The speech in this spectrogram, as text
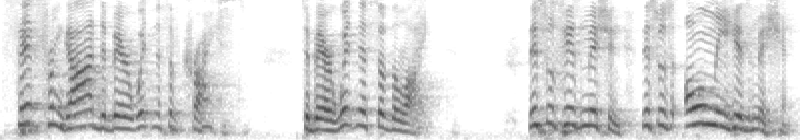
sent from God to bear witness of Christ to bear witness of the light. This was his mission. This was only his mission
